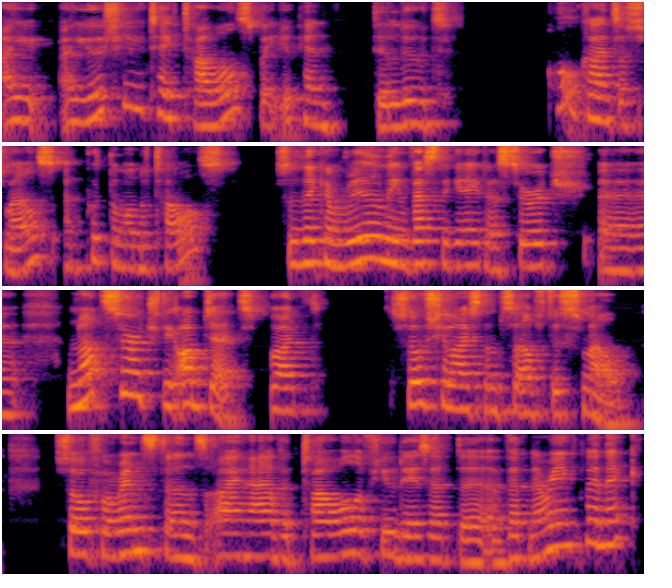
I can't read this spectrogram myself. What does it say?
I, I usually take towels, but you can dilute all kinds of smells and put them on the towels so they can really investigate and search, uh, not search the objects, but socialize themselves to smell. So, for instance, I have a towel a few days at the veterinarian clinic,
